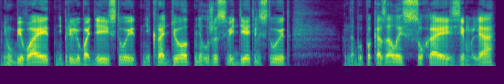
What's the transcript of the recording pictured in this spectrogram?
не убивает, не прелюбодействует, не крадет, не лжесвидетельствует, дабы показалась сухая земля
